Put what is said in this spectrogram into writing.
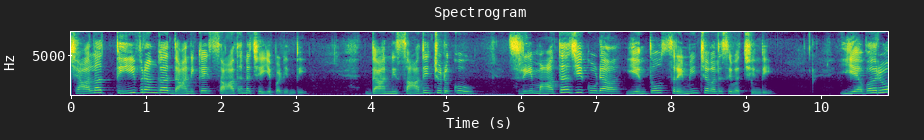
చాలా తీవ్రంగా దానికై సాధన చేయబడింది. దాన్ని సాధించుటకు శ్రీ మాతాజీ కూడా ఎంతో శ్రమించవలసి వచ్చింది. ఎవరో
